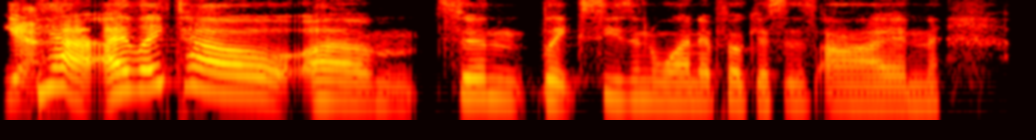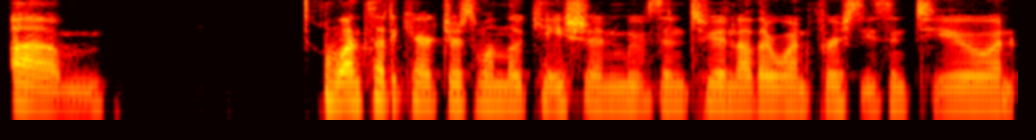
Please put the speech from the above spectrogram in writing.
yeah, yeah i liked how um so in like season one it focuses on um one set of characters one location moves into another one for season two and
